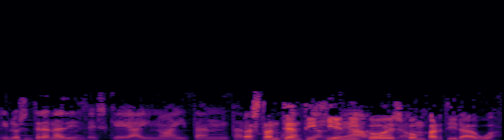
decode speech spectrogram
Y no se entera nadie. Es que ahí no hay tan... tan Bastante antihigiénico agua, es ¿no? compartir agua.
